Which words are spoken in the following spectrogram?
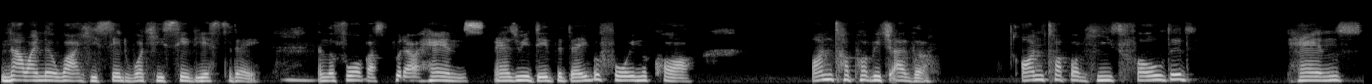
Now I know why he said what he said yesterday. Mm. And the four of us put our hands, as we did the day before in the car, on top of each other, on top of his folded hands,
